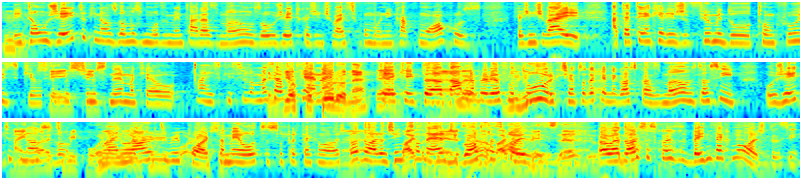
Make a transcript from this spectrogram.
Uhum. Então o jeito que nós vamos movimentar as mãos ou o jeito que a gente vai se comunicar com óculos, que a gente vai, até tem aquele filme do Tom Cruise que eu até Sim, fui assistir no sim. cinema, que é o, ah, esqueci mas Ele sabe o que é, futuro, né? né? Que é, que dá dá pra lembro. prever o futuro, que tinha todo aquele negócio com as mãos. Então, assim, o jeito que nós Minority vamos... Report. Minority, Minority Report. Report, também é outro super tecnológico. É. Eu adoro, a gente sou nerd, Não, dessas coisas. deles, é. Eu adoro essas coisas bem tecnológicas, assim.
